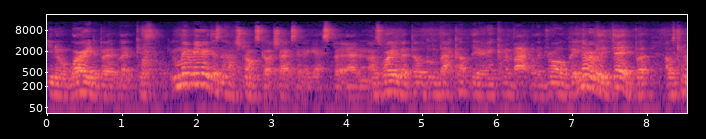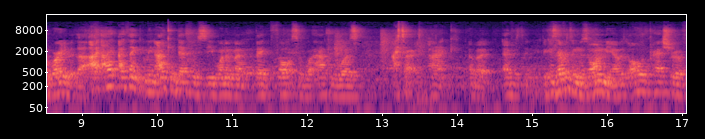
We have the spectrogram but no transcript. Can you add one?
you know, worried about like, because Mary doesn't have a strong Scottish accent, I guess, but um, I was worried about Bill going back up there and coming back with a draw, but he never really did. But I was kind of worried about that. I, I, I think, I mean, I can definitely see one of my big thoughts of what happened was I started to panic about everything because everything was on me. I was all the pressure of,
